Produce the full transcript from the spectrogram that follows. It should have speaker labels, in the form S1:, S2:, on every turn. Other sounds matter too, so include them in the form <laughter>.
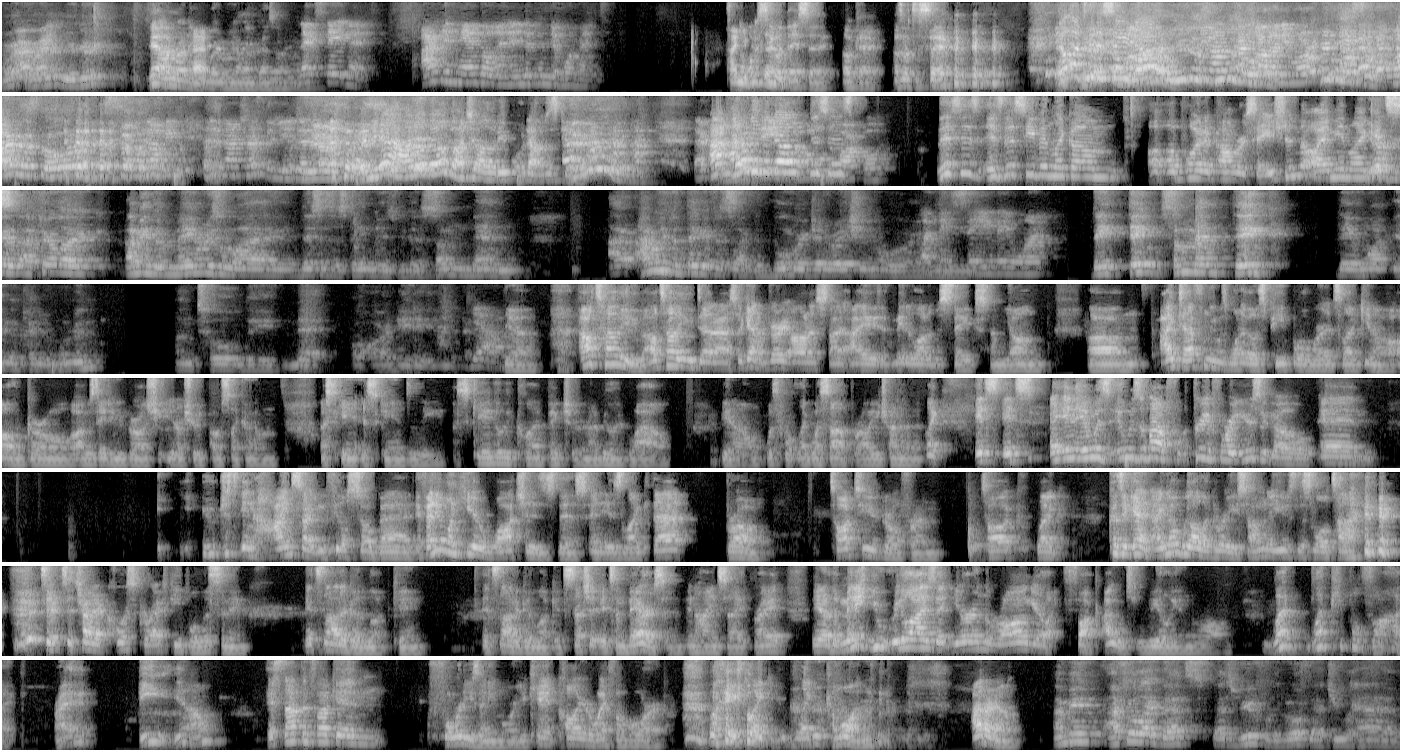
S1: All right,
S2: All right.
S1: okay, you're good.
S3: Yeah, I'm ready.
S4: All
S3: I'm ready whenever you.
S2: Next statement. I can handle an independent woman.
S3: I
S4: Hundred
S3: want to see what they say. Okay, I was about to say. <laughs> no one's gonna say no.
S1: You just,
S2: You
S1: you
S2: don't
S1: just
S2: care about
S1: want
S2: anymore.
S1: to, he wants to fight us the whole episode. <laughs>
S2: no, he, he's not trusting you.
S1: Yeah. <laughs>
S3: yeah, I don't know about y'all anymore. No, I'm just kidding. I- I don't even know if this is- This is is this even like um a, a point of conversation though? I mean, like
S1: yeah,
S3: it's
S1: because I feel like I mean the main reason why this is a statement is because some men, I, I don't even think if it's like the boomer generation or
S2: Like they say they want.
S1: they think some men think they want independent women until they've met or are dating independent.
S2: Yeah.
S3: Yeah, I'll tell you. I'll tell you, dead ass. Again, I'm very honest. I, I made a lot of mistakes. I'm young. Um, I definitely was one of those people where it's like, you know, oh, girl, I was dating a girl. She, you know, she would post like um a scan a scandally a clad picture, and I'd be like, wow, you know, what's like what's up, bro? You trying to like it's it's and it was it was about four, three or four years ago, and you just in hindsight you feel so bad. If anyone here watches this and is like that, bro, talk to your girlfriend. Talk like because again, I know we all agree, so I'm gonna use this little time <laughs> to, to try to course correct people listening. It's not a good look, King. It's not a good look. It's such a it's embarrassing in hindsight, right? You know, the minute you realize that you're in the wrong, you're like, fuck, I was really in the wrong. Let let people vibe, right? Be, you know, it's not the fucking 40s anymore. You can't call your wife a whore. <laughs> like, like, like, come on. I don't know.
S1: I mean, I feel like that's that's beautiful. The growth that you have.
